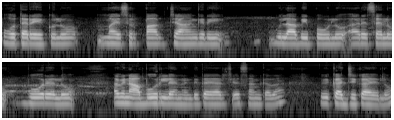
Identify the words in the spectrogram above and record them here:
పూతరేకులు మైసూర్ పాక్ జాంగిరి గులాబీ పువ్వులు అరిసెలు బూరెలు. అవి నా బూరెలేనండి తయారు చేశాను కదా. ఇవి కజ్జికాయలు.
